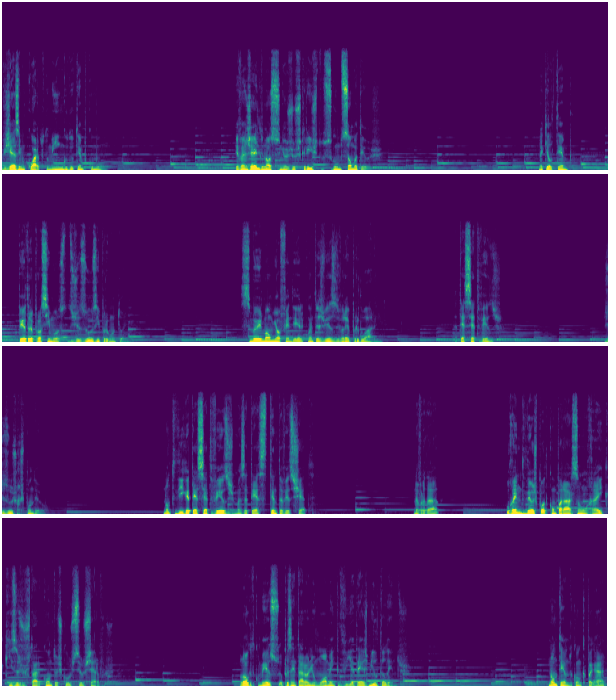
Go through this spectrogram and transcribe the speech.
24 domingo do tempo comum. Evangelho de Nosso Senhor Jesus Cristo, segundo São Mateus. Naquele tempo, Pedro aproximou-se de Jesus e perguntou-lhe: Se meu irmão me ofender, quantas vezes deverei perdoar-lhe? Até sete vezes? Jesus respondeu: Não te digo até sete vezes, mas até setenta vezes sete. Na verdade, o reino de Deus pode comparar-se a um rei que quis ajustar contas com os seus servos. Logo de começo, apresentaram-lhe um homem que devia dez mil talentos. Não tendo com que pagar,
